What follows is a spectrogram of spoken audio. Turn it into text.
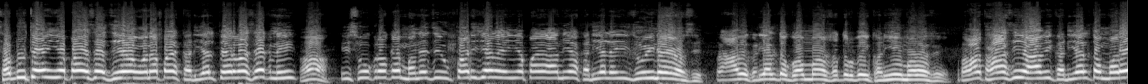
સબૂત એ અહીંયા પાસે છે જે ઓના પાસે ઘડિયાળ પહેરવા છે કે નહીં હા. એ છોકરો કે મને જે ઉપાડી જાય ને અહીંયા પાસે આની આ ઘડિયાળ એ જોઈને આવ્યો છે. પણ આવી ઘડિયાળ તો ગામમાં શત્રુભાઈ ઘણી મળે છે. વાત હાસી આવી ઘડિયાળ તો મળે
